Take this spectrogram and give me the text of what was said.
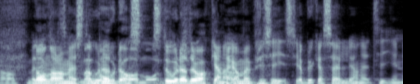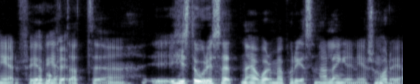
ja, Någon av de här stora, mål, stora kanske. drakarna, ja. Ja. men precis. Jag brukar sälja när det är 10 ner, för jag vet Okej. att eh, historiskt sett när jag varit med på resorna längre ner så Mm. har det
